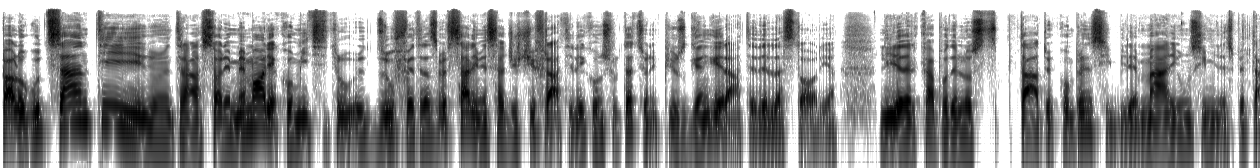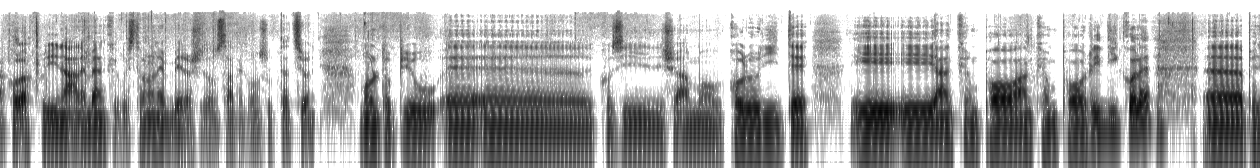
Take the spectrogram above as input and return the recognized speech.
Paolo Guzzanti, tra storia e memoria, comizi, zuffe trasversali, messaggi cifrati, le consultazioni più sgangherate della storia. L'idea del capo dello Stato è comprensibile, mai un simile spettacolo al Quirinale. Beh, anche questo non è vero, ci sono state consultazioni molto più eh, eh, così, diciamo, colorite e, e anche, un anche, un po', ridicole, eh, per,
